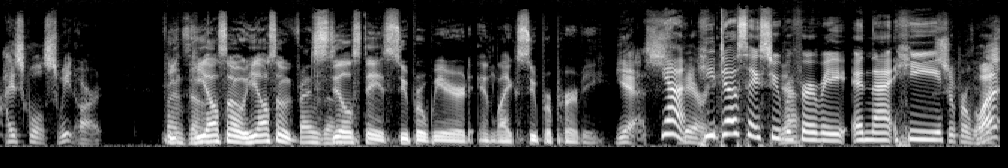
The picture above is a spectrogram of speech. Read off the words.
high school sweetheart. He, he also he also Friend zone. still stays super weird and like super pervy. Yes. Yeah, very. he does say super Yeah. pervy and that he Super what?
